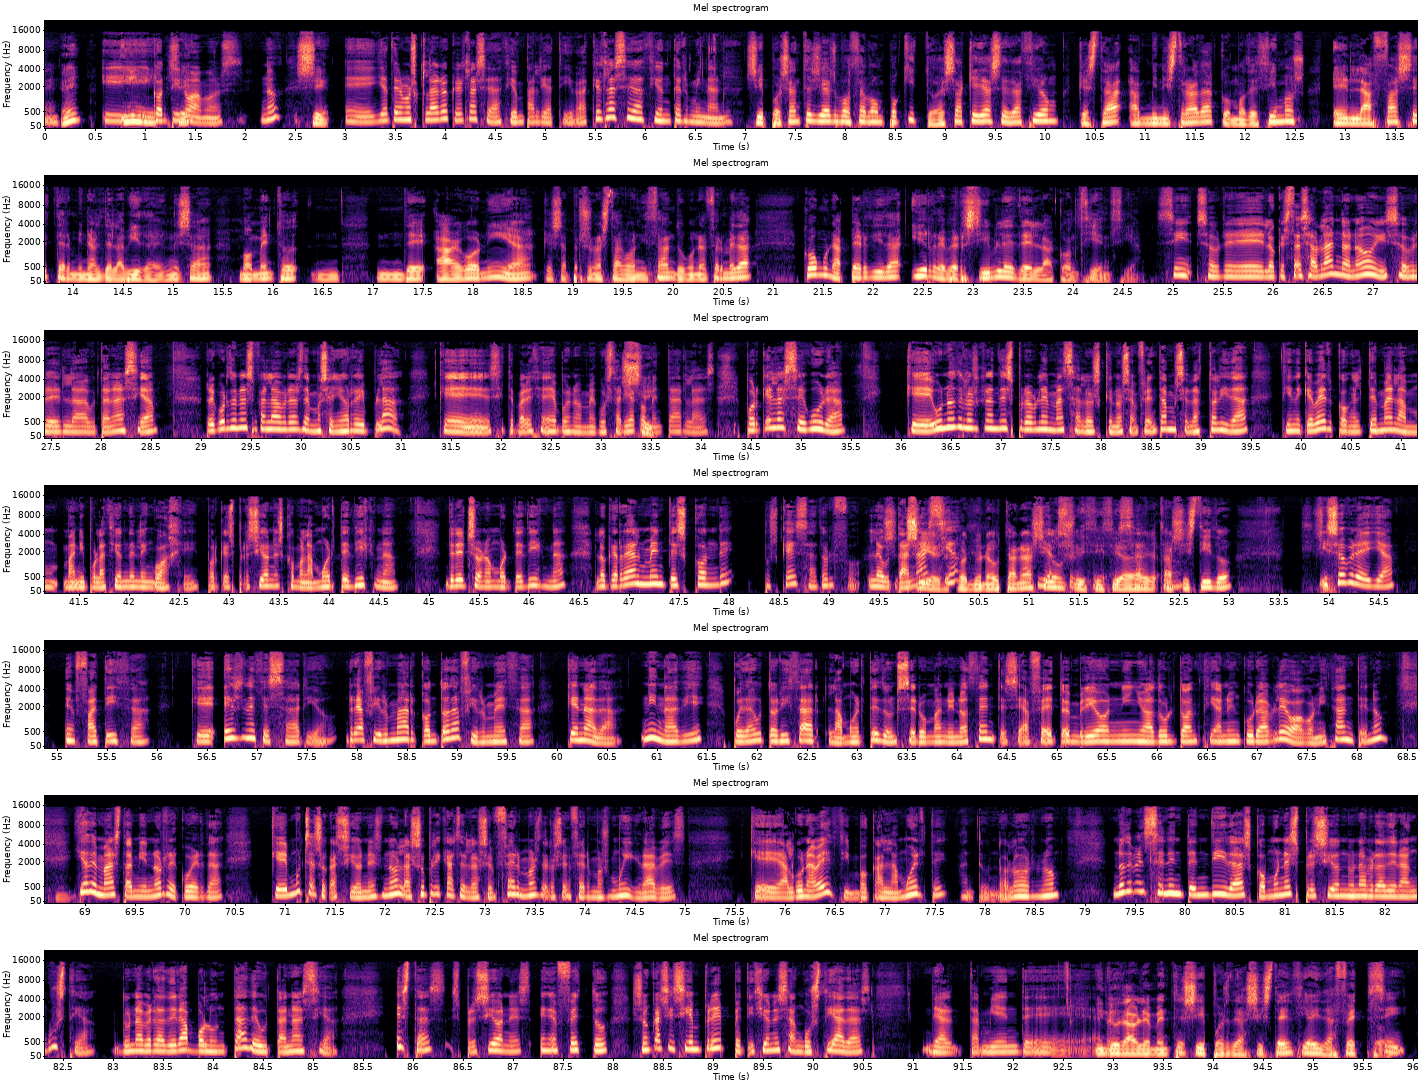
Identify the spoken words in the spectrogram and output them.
¿Eh? Y, continuamos, ¿no? Sí. Eh, ya tenemos claro que es la sedación paliativa. ¿Qué es la sedación terminal? Sí, pues antes ya esbozaba un poquito. Es aquella sedación que está administrada, como decimos, en la fase terminal de la vida, en ese momento mm, de agonía, que esa persona está agonizando en una enfermedad, con una pérdida irreversible de la conciencia. Sí, sobre lo que estás hablando, ¿no? Y sobre la eutanasia. Recuerdo unas palabras de Monseñor Rey Pla, que si te parece, bueno, me gustaría comentarlas, porque él asegura que uno de los grandes problemas a los que nos enfrentamos en la actualidad tiene que ver con el tema de la manipulación del lenguaje, porque expresiones como la muerte digna, derecho a una muerte digna, lo que realmente esconde, pues ¿qué es, Adolfo? La eutanasia. Sí, esconde una eutanasia, un suicidio, asistido. Y sobre ella enfatiza que es necesario reafirmar con toda firmeza que nada, ni nadie puede autorizar la muerte de un ser humano inocente, sea feto, embrión, niño, adulto, anciano, incurable o agonizante, ¿no? Mm. Y además también nos recuerda que en muchas ocasiones, ¿no? Las súplicas de los enfermos, de los enfermos muy graves, que alguna vez invocan la muerte ante un dolor, ¿no? No deben ser entendidas como una expresión de una verdadera angustia, de una verdadera voluntad de eutanasia, estas expresiones, en efecto, son casi siempre peticiones angustiadas de, también de... Indudablemente sí, pues de asistencia y de afecto. Sí.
